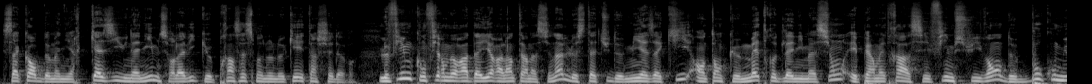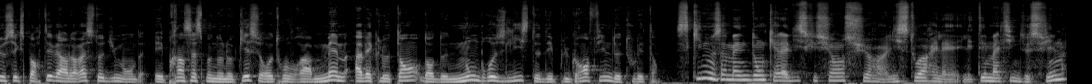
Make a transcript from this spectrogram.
s'accordent de manière quasi unanime sur l'avis que Princesse Mononoke est un chef-d'œuvre. Le film confirmera d'ailleurs à l'international le statut de Miyazaki en tant que maître de l'animation et permettra à ses films suivants de beaucoup mieux s'exporter vers le reste du monde. Et Princesse Mononoke se retrouvera même avec le temps dans de nombreuses listes des plus grands films de tous les temps. Qui nous amène donc à la discussion sur l'histoire et les thématiques de ce film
